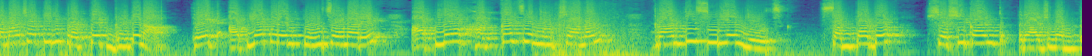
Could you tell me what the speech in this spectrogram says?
समाजातील प्रत्येक घटना थेट आपल्यापर्यंत पोहोचवणारे आपलं हक्काचं न्यूज चॅनल क्रांती सूर्य न्यूज. संपादक शशिकांत राजवंत.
